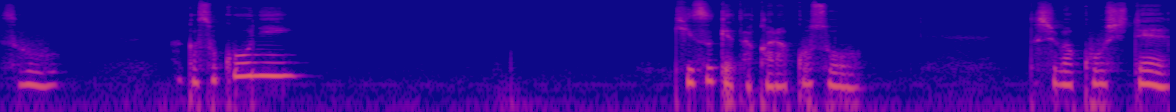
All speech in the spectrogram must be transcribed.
そう。なんかそこに気づけたからこそ私はこうして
